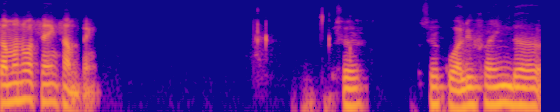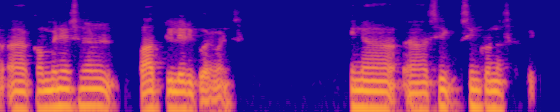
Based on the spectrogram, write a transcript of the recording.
Someone was saying something. Sir, sir, qualifying the uh, combinational path delay requirements in a uh, syn- synchronous circuit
